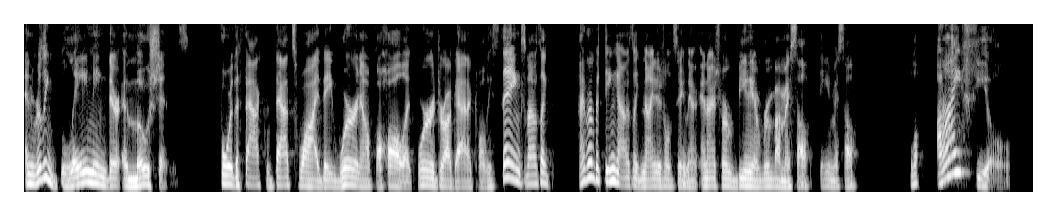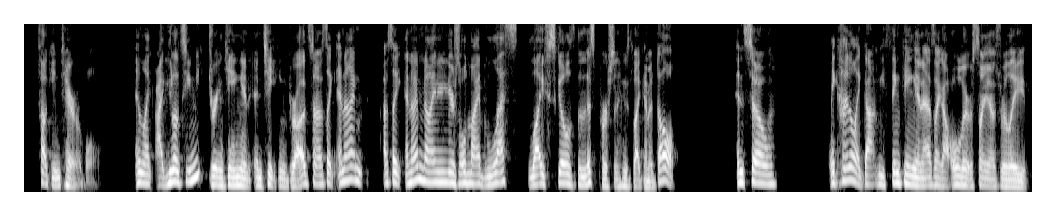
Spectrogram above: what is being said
and really blaming their emotions for the fact that that's why they were an alcoholic, were a drug addict, all these things. And I was like, I remember thinking I was like nine years old sitting there and I just remember being in a room by myself, thinking to myself, well, I feel fucking terrible. And like, I, you don't see me drinking and, and taking drugs. And I was like, and I'm, I was like, and I'm 90 years old and I have less life skills than this person who's like an adult. And so it kind of like got me thinking. And as I got older, it was something I was really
